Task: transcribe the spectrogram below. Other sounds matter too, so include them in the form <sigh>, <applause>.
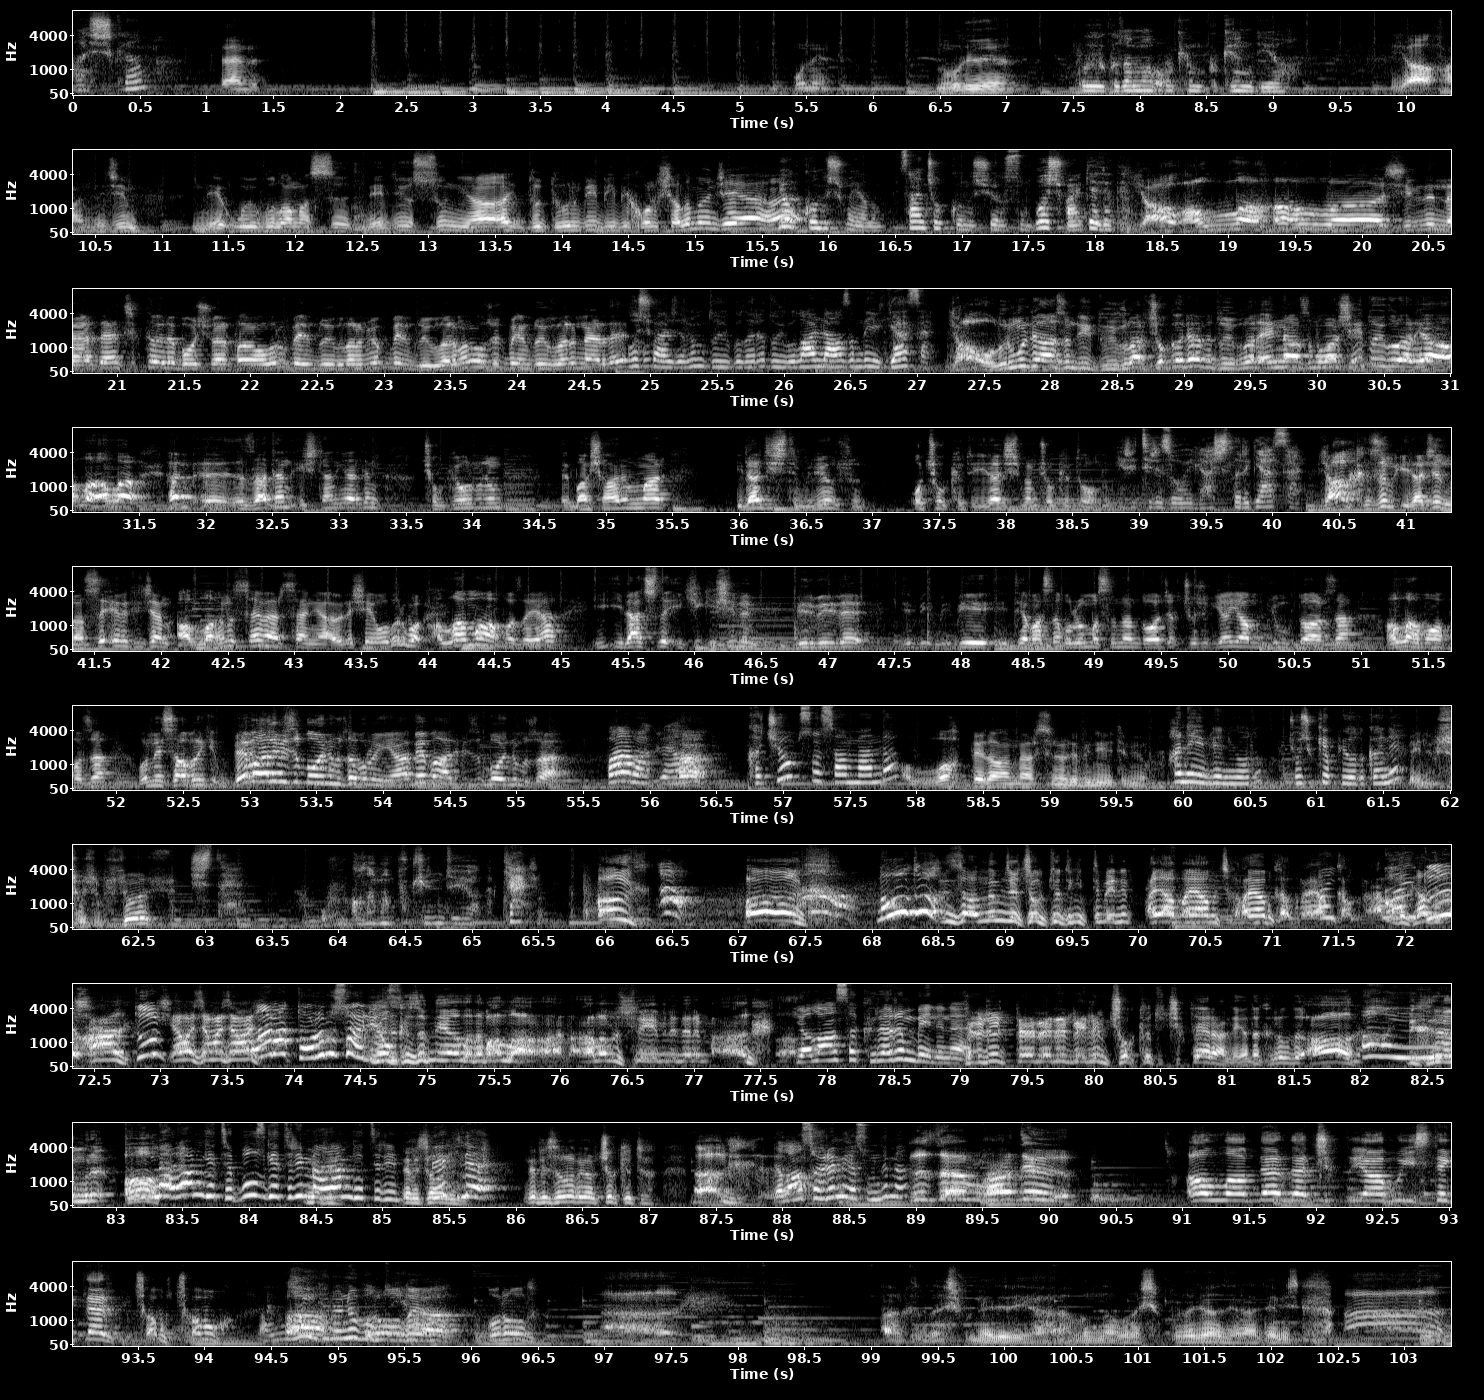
Aşkım. Ben... O ne? Ne oluyor ya? Uygulama o gün bugün diyor. Ya Hande'cim ne uygulaması, ne diyorsun ya? Dur, dur bir, bir, bir konuşalım önce ya. ha? Yok konuşmayalım. Sen çok konuşuyorsun. Boş ver gel hadi. Ya Allah Allah! Şimdi nereden çıktı öyle boş ver falan olur mu? Benim duygularım yok. Benim duygularıma ne olacak? Benim duygularım nerede? Boş ver canım duygulara. Duygular lazım değil. Gel sen. Ya olur mu lazım değil? Duygular çok önemli. Duygular en lazım olan şey duygular ya. Allah Allah. Hem e, zaten işten geldim. Çok yorgunum. E, baş ağrım var. İlaç içtim biliyor musun? O çok kötü. İlaç içmem çok kötü oldu. Eritiriz o ilaçları. Gel sen. Ya kızım ilacı nasıl eriteceksin? Allah'ını seversen ya. Öyle şey olur mu? Allah muhafaza ya. İ- ilaçla iki kişinin birbiriyle bir, bir- bir temasla bulunmasından doğacak çocuk ya yamuk yumuk doğarsa? Allah muhafaza. Onun hesabını kim? Vebali bizim boynumuza bunun ya. Vebali bizim boynumuza. Bana bak Reha. Ha. Kaçıyor musun sen benden? Allah belanı versin öyle bir niyetim yok. Hani evleniyorduk? Çocuk yapıyorduk hani? Benim sözüm söz. İşte uygulama bugün diyor. Gel. Ah! Ah! <gasps> Ne oldu? Zannımca çok kötü gitti benim. Ayağım ayağım çık. Ayağımı kaldır, ayağımı kaldır. Ayağımı ay, kaldır. dur, Ah! dur. Yavaş yavaş yavaş. Bana bak doğru mu söylüyorsun? Yok kızım niye yalanım? Allah anamın üstüne yemin ederim. Ah! Yalansa kırarım belini. Delirtme beni. Belim çok kötü çıktı herhalde ya da kırıldı. Ah! Ay. Bir krem. Tamam, Ah! merhem getir, buz getireyim, merhem getireyim. Nefes alamıyorum. Bekle. Nefes alamıyorum çok kötü. Ah! Yalan söylemiyorsun değil mi? Kızım hadi. Allah'ım nereden çıktı ya bu istekler? Çabuk çabuk. Allah'ın gününü buldu ne oldu ya. ya. O ne oldu? Bu nedir ya? Bununla uğraşıp duracağız herhalde biz. Aa!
